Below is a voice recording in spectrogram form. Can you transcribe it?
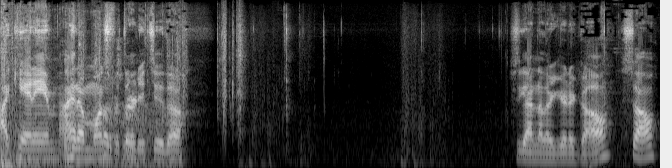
I can't aim. I hit him once for 32 though. She's got another year to go, so.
